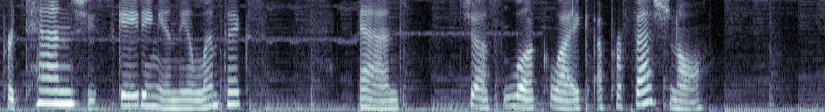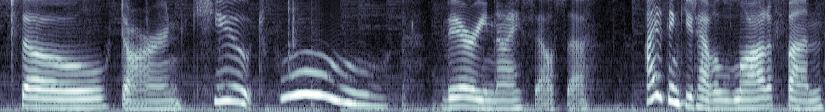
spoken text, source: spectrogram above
pretend she's skating in the Olympics and just look like a professional. So darn cute. Woo! Very nice, Elsa. I think you'd have a lot of fun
